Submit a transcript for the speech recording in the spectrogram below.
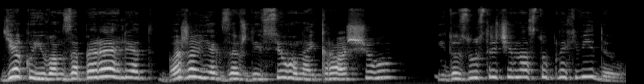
Дякую вам за перегляд. Бажаю, як завжди, всього найкращого і до зустрічі в наступних відео.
